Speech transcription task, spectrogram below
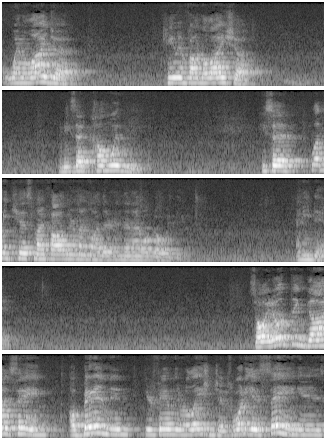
when Elijah came and found Elisha, and he said, Come with me. He said, Let me kiss my father and my mother, and then I will go with you. And he did. So I don't think God is saying, abandon your family relationships. What he is saying is,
